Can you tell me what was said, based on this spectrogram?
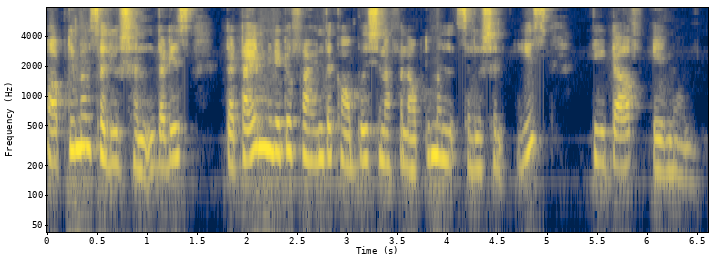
optimal solution that is the time needed to find the composition of an optimal solution is theta of n only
